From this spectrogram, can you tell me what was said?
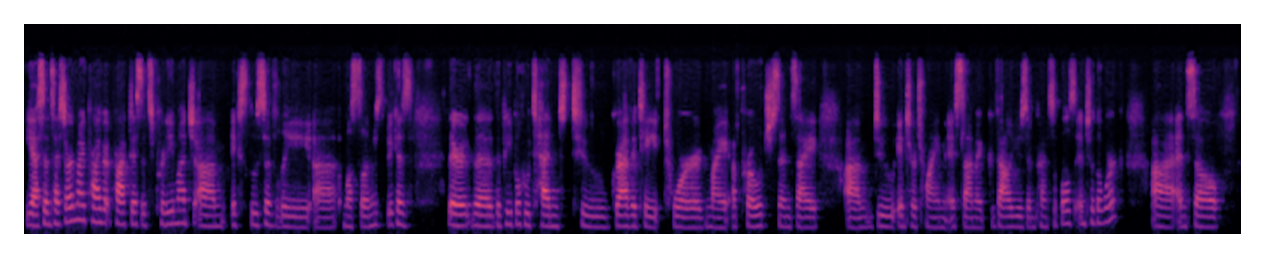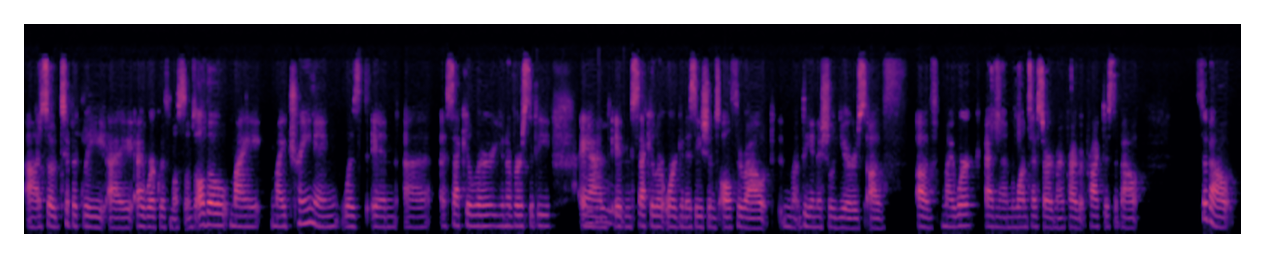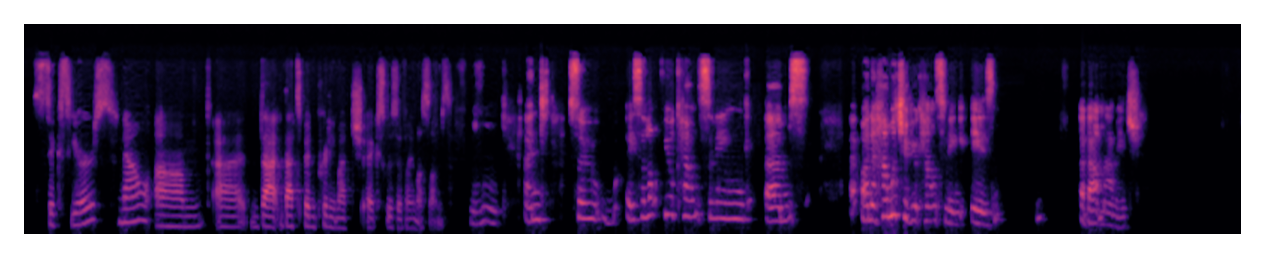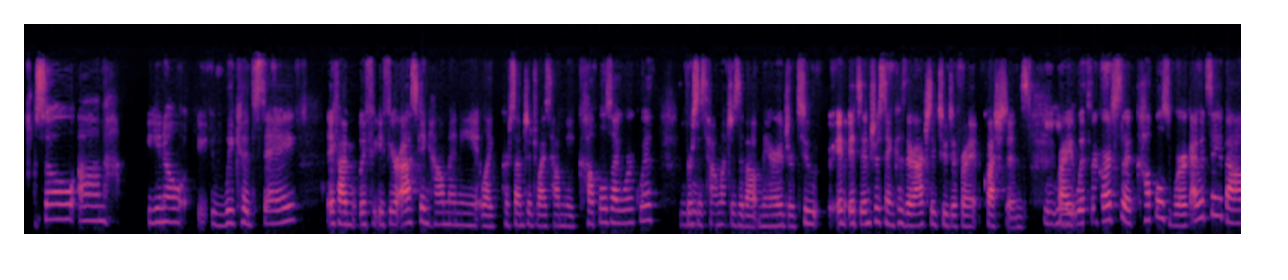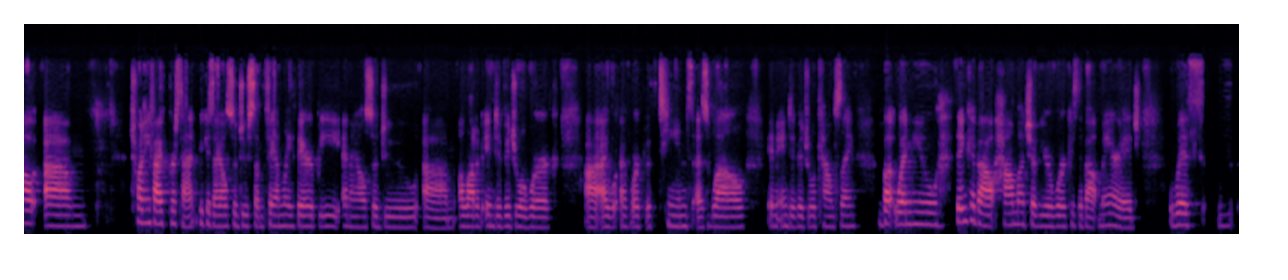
yeah, since I started my private practice, it's pretty much um, exclusively uh, Muslims because they're the the people who tend to gravitate toward my approach since I um, do intertwine Islamic values and principles into the work. Uh, and so, uh, so typically I, I work with Muslims. Although my my training was in a, a secular university and mm. in secular organizations all throughout the initial years of of my work, and then once I started my private practice, about it's about six years now. Um, uh, that that's been pretty much exclusively Muslims. Mm-hmm. And so, is a lot of your counselling? Um, Know how much of your counselling is about marriage. So, um, you know, we could say if i'm if, if you're asking how many like percentage wise how many couples i work with mm-hmm. versus how much is about marriage or two it, it's interesting because they're actually two different questions mm-hmm. right with regards to the couples work i would say about um, 25% because I also do some family therapy and I also do um, a lot of individual work. Uh, I, have worked with teens as well in individual counseling. But when you think about how much of your work is about marriage, with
